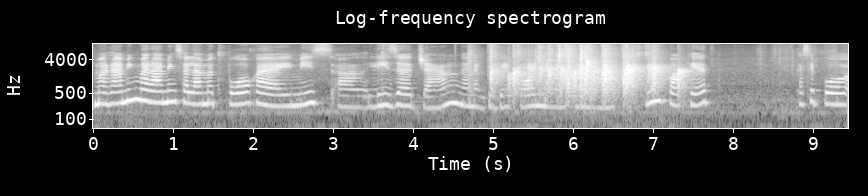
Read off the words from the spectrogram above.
Maraming maraming salamat po kay Miss uh, Liza Jang na nagbigay po ng uh, yung pocket. Kasi po,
